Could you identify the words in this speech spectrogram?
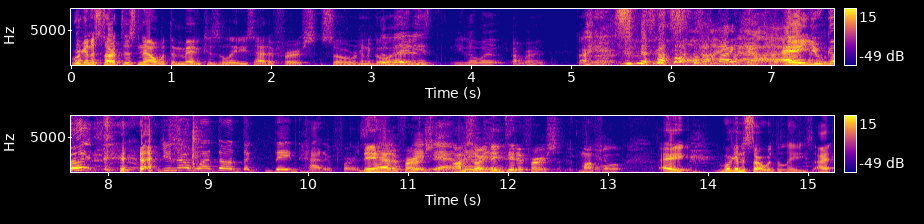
we're gonna start this now with the men because the ladies had it first. So we're gonna go the ahead. ladies, and... you know what? All right. Oh my oh god. Hey, you good? You know what though? The, they had it first. they had it first. did. I'm They sorry, they did. did it first. My fault. Hey, we're gonna start with the ladies. I,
